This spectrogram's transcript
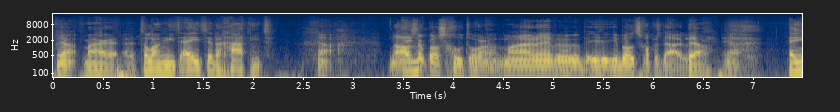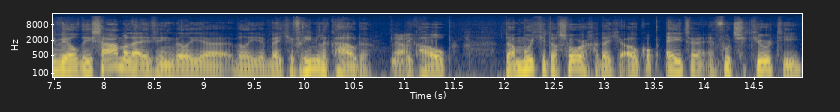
Ja. Maar eh, te lang niet eten, dat gaat niet. ja. Nou, dat is ook wel eens goed hoor. Maar eh, je boodschap is duidelijk. Ja. En je wil die samenleving wil je, wil je een beetje vriendelijk houden. Ik hoop. Dan moet je toch zorgen dat je ook op eten en food security...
